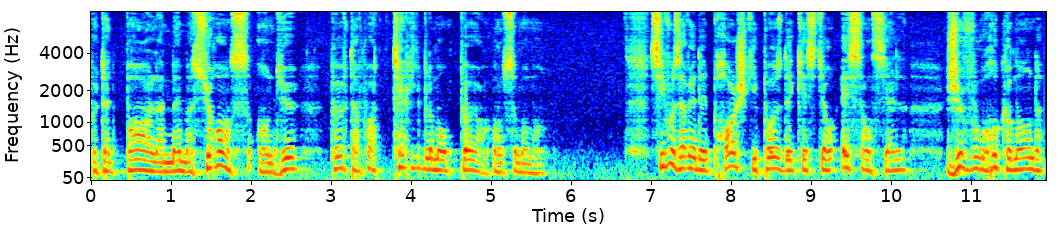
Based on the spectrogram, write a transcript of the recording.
peut-être pas la même assurance en Dieu peuvent avoir terriblement peur en ce moment. Si vous avez des proches qui posent des questions essentielles, je vous recommande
